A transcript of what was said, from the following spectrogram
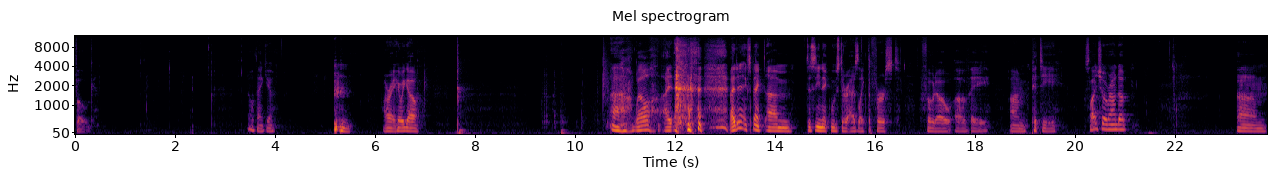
Vogue. No, thank you. All right, here we go. Uh, well, I I didn't expect um, to see Nick Wooster as like the first photo of a um, slideshow roundup. Um,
